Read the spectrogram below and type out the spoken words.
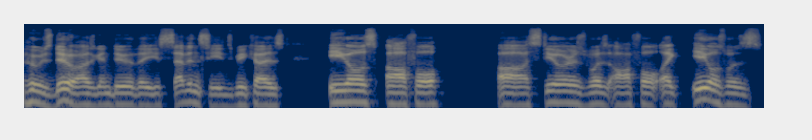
who's due. I was gonna do the seven seeds because Eagles awful, uh Steelers was awful. Like Eagles was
